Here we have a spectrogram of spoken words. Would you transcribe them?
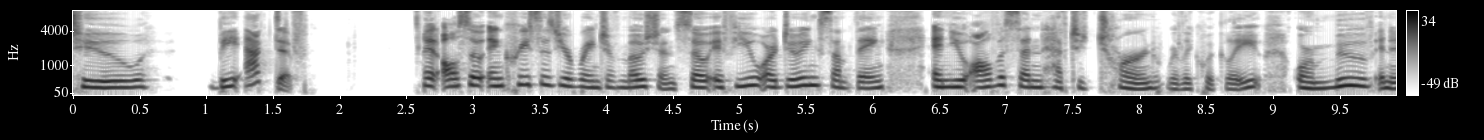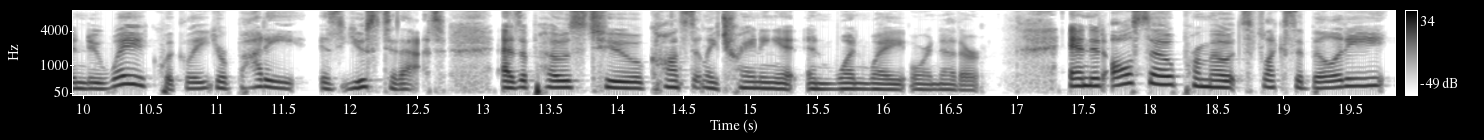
to be active. It also increases your range of motion. So if you are doing something and you all of a sudden have to turn really quickly or move in a new way quickly, your body is used to that as opposed to constantly training it in one way or another. And it also promotes flexibility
